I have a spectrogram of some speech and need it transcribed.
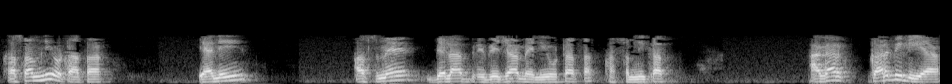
قسم نہیں اٹھاتا۔ یعنی قسمیں بلا بیجا میں نہیں اٹھاتا، قسم نہیں کرتا۔ اگر کر بھی لیا،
